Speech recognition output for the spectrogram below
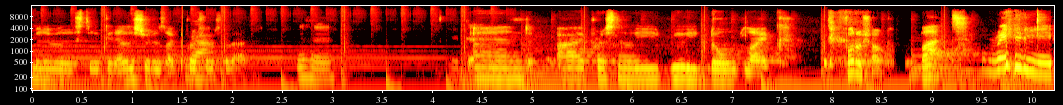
minimalistic, and Illustrator is like perfect Yeah. for that. hmm And I personally really don't like Photoshop, but really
